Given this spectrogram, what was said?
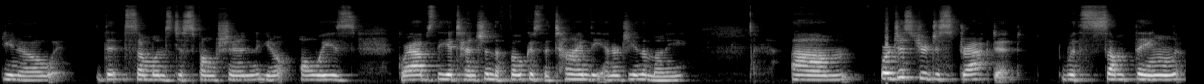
you know, that someone's dysfunction, you know, always grabs the attention, the focus, the time, the energy, and the money, um, or just you're distracted with something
